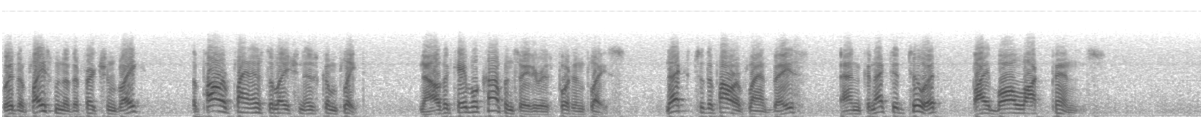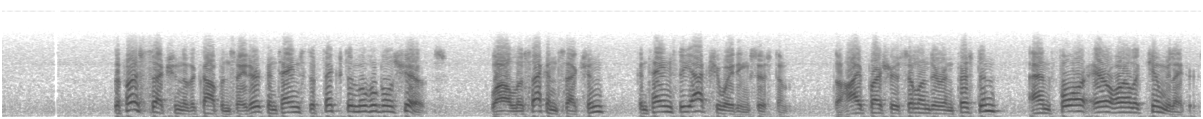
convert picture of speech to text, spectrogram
With the placement of the friction brake, the power plant installation is complete. Now the cable compensator is put in place next to the power plant base and connected to it by ball lock pins. The first section of the compensator contains the fixed and movable sheaves, while the second section contains the actuating system, the high pressure cylinder and piston, and four air oil accumulators.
